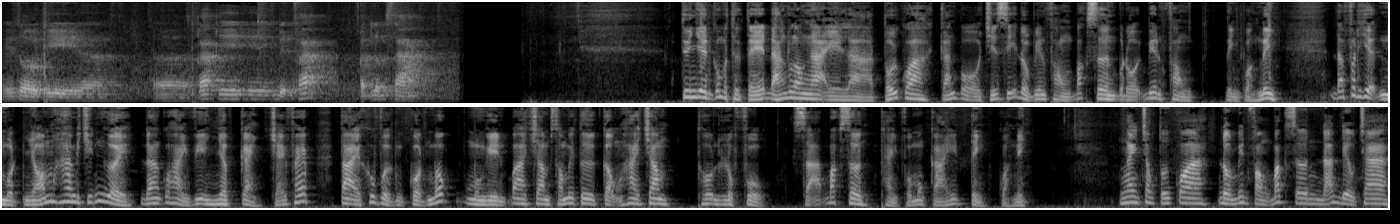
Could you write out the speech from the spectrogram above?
Thế rồi thì uh, các cái, cái biện pháp cận lâm sàng. Tuy nhiên có một thực tế đáng lo ngại là tối qua cán bộ chiến sĩ đồn biên phòng Bắc Sơn bộ đội biên phòng tỉnh Quảng Ninh đã phát hiện một nhóm 29 người đang có hành vi nhập cảnh trái phép tại khu vực cột mốc 1364 cộng 200 thôn Lục Phủ, xã Bắc Sơn, thành phố Móng Cái, tỉnh Quảng Ninh. Ngay trong tối qua, đồn biên phòng Bắc Sơn đã điều tra,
